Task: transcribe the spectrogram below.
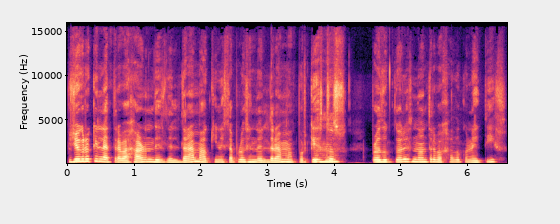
pues yo creo que la trabajaron desde el drama, o quien está produciendo el drama, porque estos productores no han trabajado con ATs.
